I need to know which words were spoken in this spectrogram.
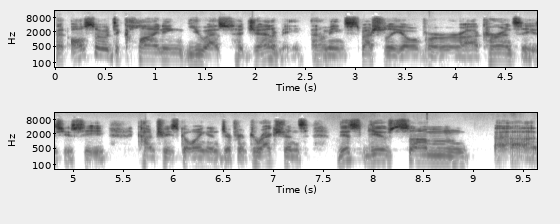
but also declining U.S. hegemony. I mean, especially over uh, currencies. You see countries going in different directions. This gives some uh,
